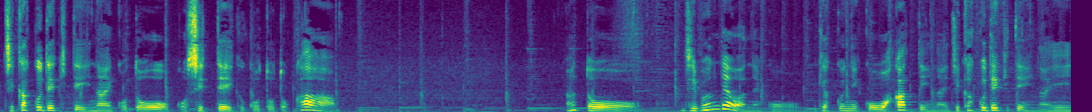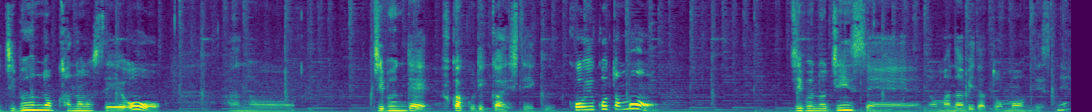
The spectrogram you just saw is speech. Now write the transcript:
自覚できていないことをこう知っていくこととかあと自分ではねこう逆にこう分かっていない自覚できていない自分の可能性をあの自分で深く理解していくこういうことも自分の人生の学びだと思うんですね。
